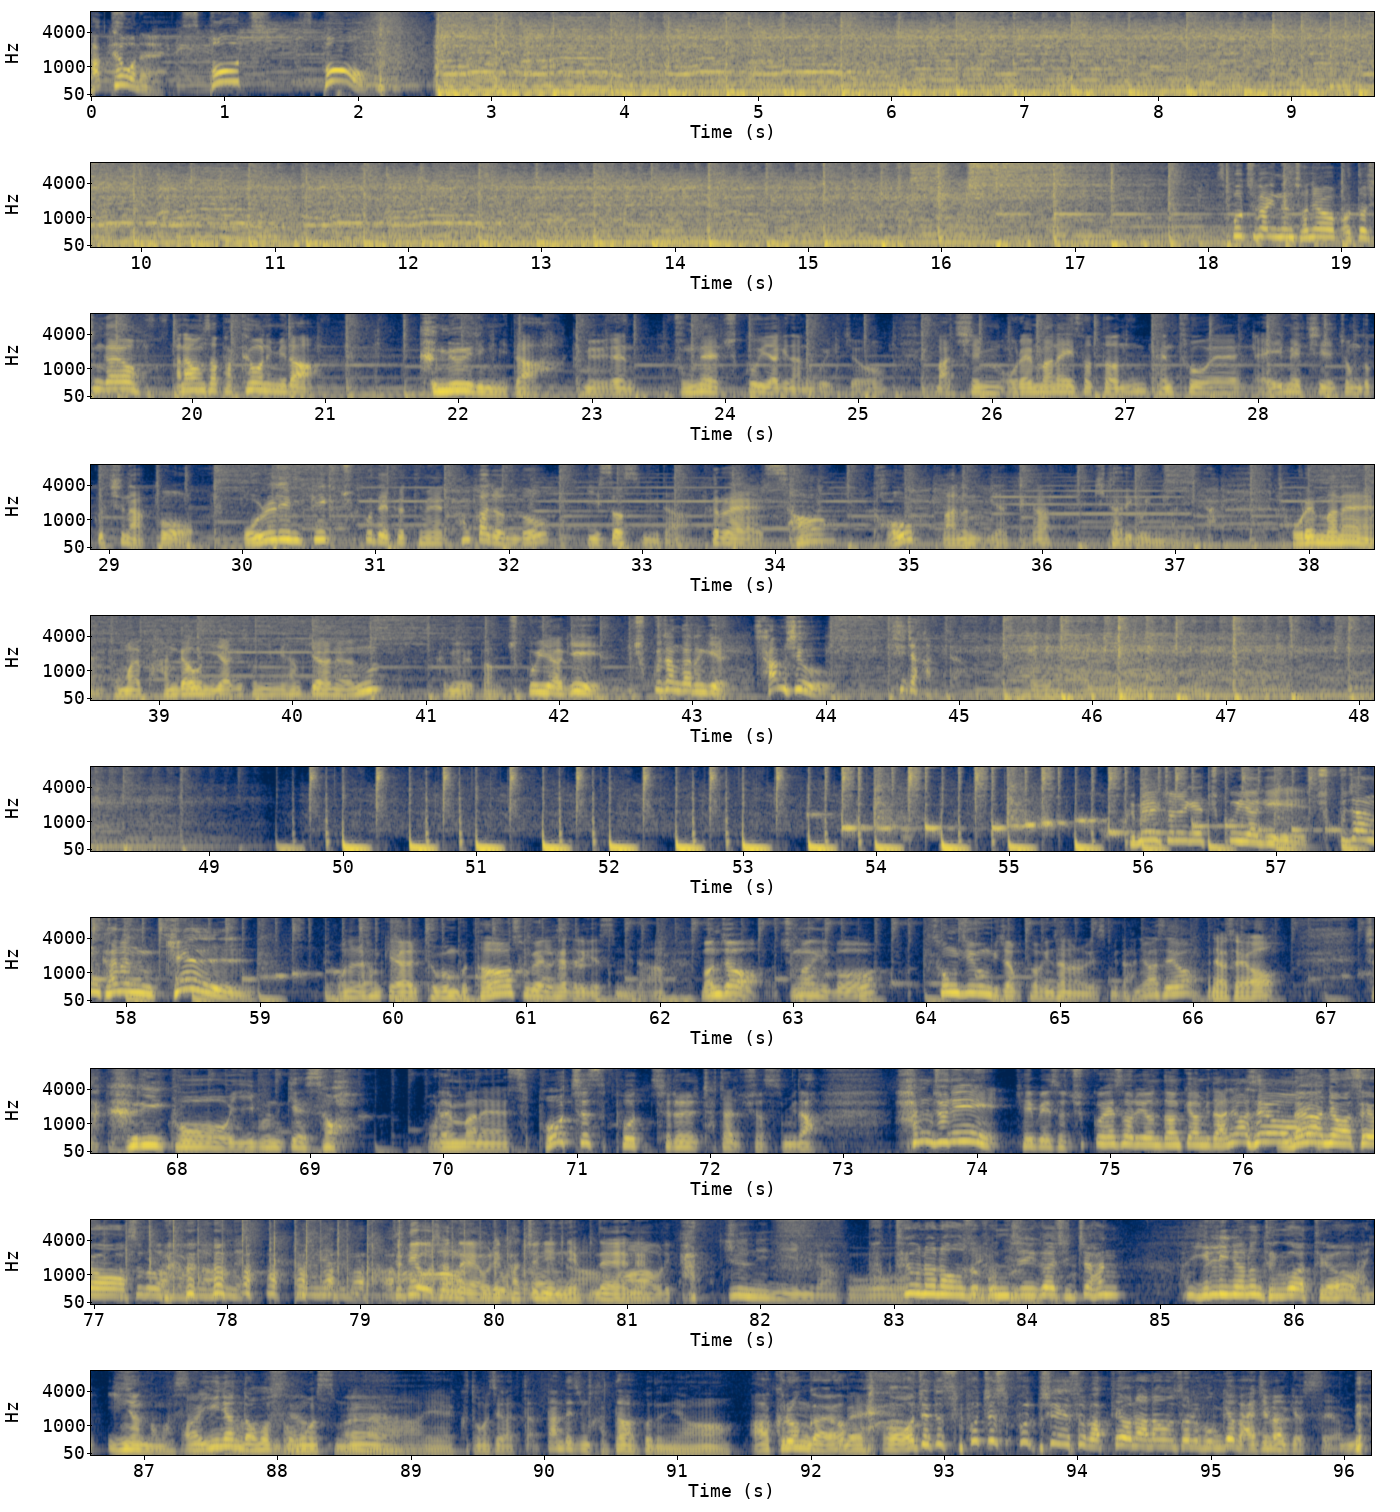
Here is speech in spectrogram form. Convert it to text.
박태원의 스포츠 스포츠 스포츠가 있는 저녁 어떠신가요? 아나운서 박태원입니다. 금요일입니다. 금요일엔 국내 축구 이야기 나누고 있죠. 마침 오랜만에 있었던 벤투호의 A매치 일정도 끝이 났고 올림픽 축구 대표팀의 평가전도 있었습니다. 그래서 더욱 많은 이야기가 기다리고 있는 날입니다. 자, 오랜만에 정말 반가운 이야기 손님이 함께하는 금요일 밤 축구 이야기 축구장 가는 길 잠시 후 시작합니다. 금요일 저녁의 축구 이야기 축구장 가는 길 네, 오늘 함께할 두 분부터 소개를 해드리겠습니다. 먼저 중앙일보 송지훈 기자부터 인사 나누겠습니다. 안녕하세요. 안녕하세요. 자 그리고 이분께서 오랜만에 스포츠 스포츠를 찾아주셨습니다. 한준희 KBS 축구 해설위원도 함께합니다. 안녕하세요. 네, 안녕하세요. 박수로 한번. 드디어 오셨네요, 우리. 오셨구나. 네, 네. 아, 우리 갓준희님이라고. 태연 아나운서 본. 지가 진짜 한, 한 1, 2년은 된 것 같아요. 아, 2년 넘었어요. 아, 2년 넘었어요? 넘었습니다. 예, 그동안 제가 딴 데 좀 갔다 왔거든요. 아, 그런가요? 네. 어, 어쨌든 스포츠 스포츠에서 박태원 아나운서를 본 게 마지막이었어요. 네.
